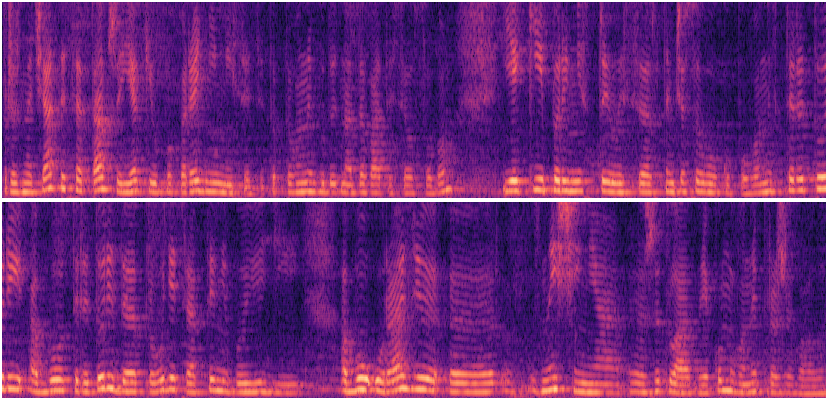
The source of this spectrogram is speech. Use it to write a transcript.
призначатися так же, як і у попередні місяці. Тобто вони будуть надаватися особам, які перемістилися з тимчасово окупованих територій або територій, де проводяться активні бойові дії, або у разі е, знищення е, житла, в якому вони проживали.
